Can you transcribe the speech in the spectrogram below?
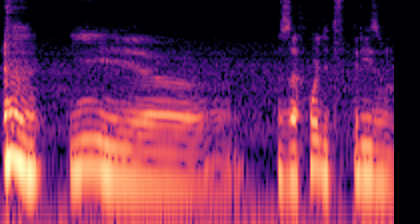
И э, заходит в призм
